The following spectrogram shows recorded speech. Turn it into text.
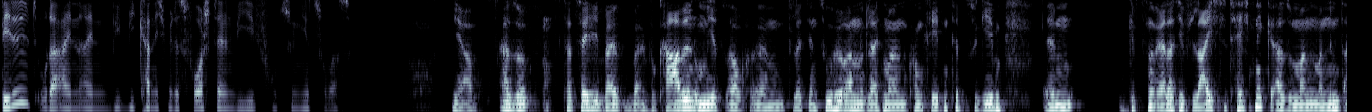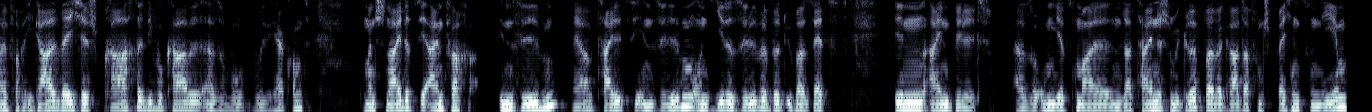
Bild oder ein, ein wie, wie kann ich mir das vorstellen, wie funktioniert sowas? Ja, also tatsächlich bei, bei Vokabeln, um jetzt auch ähm, vielleicht den Zuhörern gleich mal einen konkreten Tipp zu geben, ähm, gibt es eine relativ leichte Technik. Also man, man nimmt einfach, egal welche Sprache die Vokabel, also wo, wo sie herkommt, man schneidet sie einfach in Silben, ja, teilt sie in Silben und jede Silbe wird übersetzt in ein Bild. Also um jetzt mal einen lateinischen Begriff, weil wir gerade davon sprechen, zu nehmen.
